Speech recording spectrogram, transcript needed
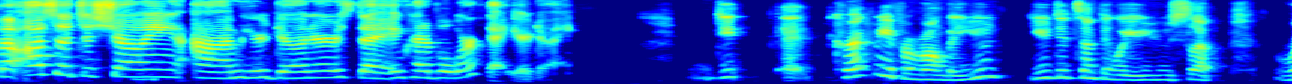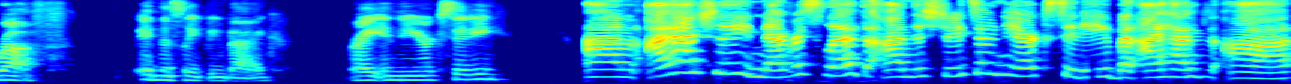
but also just showing um, your donors the incredible work that you're doing. Did, uh, correct me if I'm wrong, but you you did something where you, you slept rough in the sleeping bag right, in New York City? Um, I actually never slept on the streets of New York City, but I have, uh,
